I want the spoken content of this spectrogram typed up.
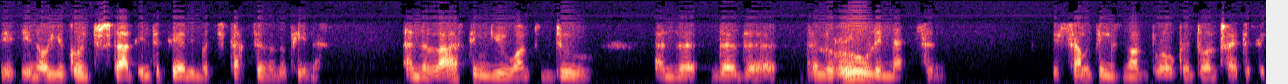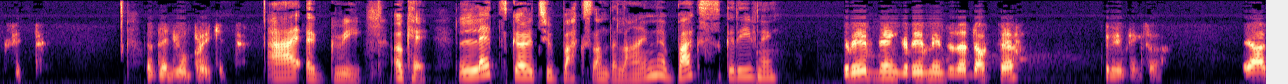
you know, you're going to start interfering with structures of the penis. And the last thing you want to do, and the, the, the, the rule in medicine, if something's not broken, don't try to fix it because then you'll break it. I agree. Okay, let's go to Bucks on the line. Bucks, good evening. Good evening. Good evening to the doctor. Good evening, sir. Yeah,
